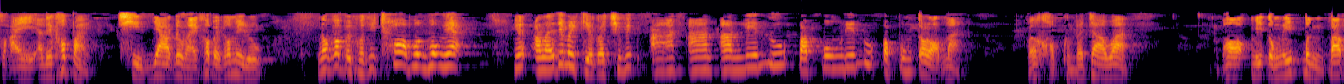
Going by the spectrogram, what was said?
ใส่อะไรเข้าไป ฉีดยาตรงไหนเข้าไปก็ไม่รู้ แล้วก็เป็นคนที่ชอบพวกพวกเนี้ย เนี่ยอะไรที่ไม่เกี่ยวกับชีวิตอ่านอ่านอ่านเรียนรู้ปรับปรุงเรียนรู้ปรับปรุงตลอดมาแล้วขอบคุณพระเจ้าว่า พอมีตรงนี้ปึ่งปั๊บ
